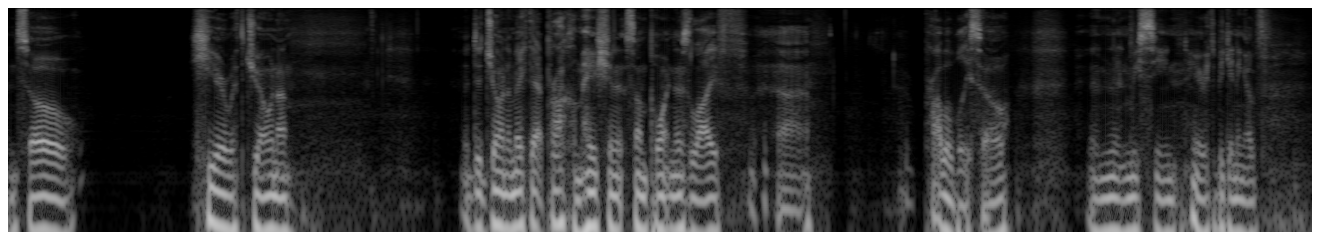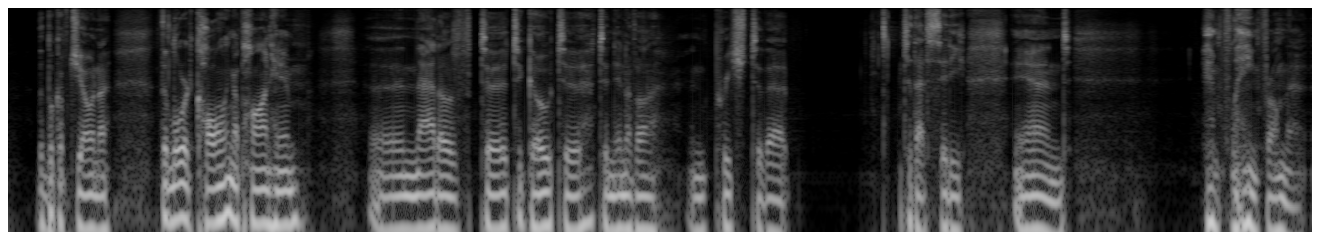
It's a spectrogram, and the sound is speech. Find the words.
And so here with Jonah, did Jonah make that proclamation at some point in his life? Uh, probably so. And then we've seen here at the beginning of the book of Jonah, the Lord calling upon him, and that of to to go to to Nineveh and preach to that to that city, and him fleeing from that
